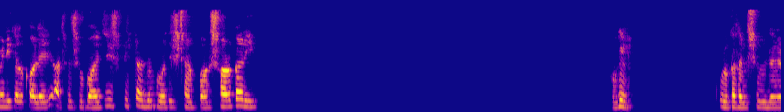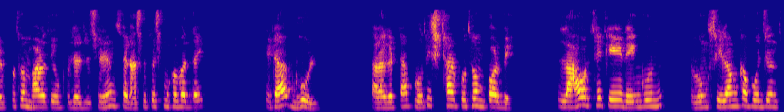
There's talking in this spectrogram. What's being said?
মেডিকেল কলেজ আঠারোশো পঁয়ত্রিশ খ্রিস্টাব্দে প্রতিষ্ঠার পর সরকারি ওকে, কলকাতা বিশ্ববিদ্যালয়ের প্রথম ভারতীয় উপাচার্য ছিলেন স্যার আশুতোষ মুখোপাধ্যায়। এটা ভুল। তার আগেরটা প্রতিষ্ঠার প্রথম পর্বে লাহোর থেকে রেঙ্গুন এবং শ্রীলঙ্কা পর্যন্ত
